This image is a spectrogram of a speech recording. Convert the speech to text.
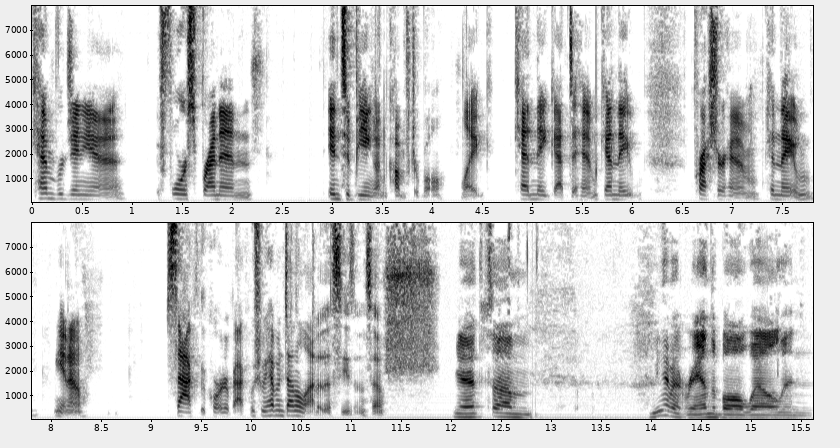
can Virginia force Brennan into being uncomfortable? Like, can they get to him? Can they pressure him? Can they you know sack the quarterback, which we haven't done a lot of this season. So yeah, it's um we haven't ran the ball well in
